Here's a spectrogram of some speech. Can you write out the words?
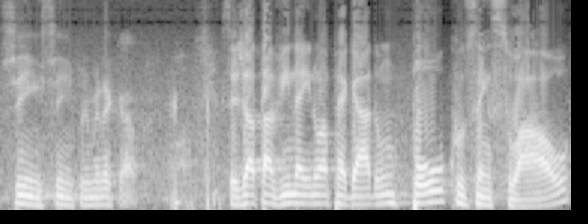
Sim, sim, primeira capa. Você já está vindo aí numa pegada um pouco sensual.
